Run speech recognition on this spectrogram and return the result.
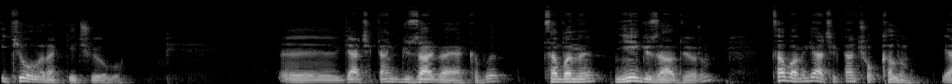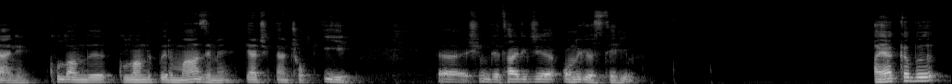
2 olarak geçiyor bu. Ee, gerçekten güzel bir ayakkabı. Tabanı niye güzel diyorum? Tabanı gerçekten çok kalın. Yani kullandığı kullandıkları malzeme gerçekten çok iyi. Ee, şimdi detaylıca onu göstereyim. Ayakkabı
